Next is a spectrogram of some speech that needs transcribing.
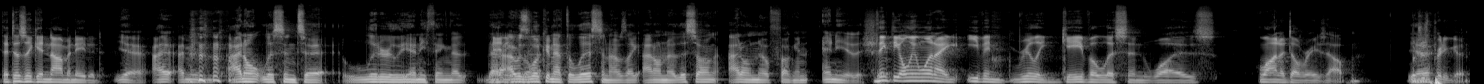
that doesn't get nominated. Yeah, I, I mean, I don't listen to literally anything that, that Any I was that. looking at the list and I was like, I don't know this song. I don't know fucking any of this I think the only one I even really gave a listen was Lana Del Rey's album, which Yeah. is pretty good.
